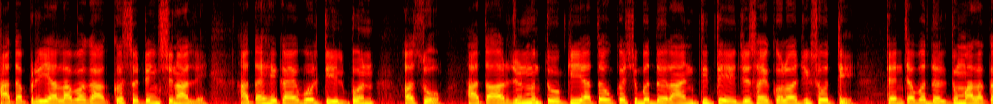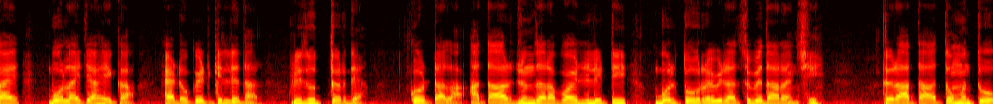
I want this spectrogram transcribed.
आता प्रियाला बघा कसं टेन्शन आले आता हे काय बोलतील? पण असो. आता अर्जुन म्हणतो की या चौकशीबद्दल आणि तिथे जे सायकोलॉजिक्स होते त्यांच्याबद्दल तुम्हाला काय बोलायचे आहे का? ॲडव्होकेट किल्लेदार प्लीज उत्तर द्या. कोर्टाला. आता अर्जुन जरा पॉलिलिटी बोलतो रविराज सुभेदारांशी. तर आता तो म्हणतो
